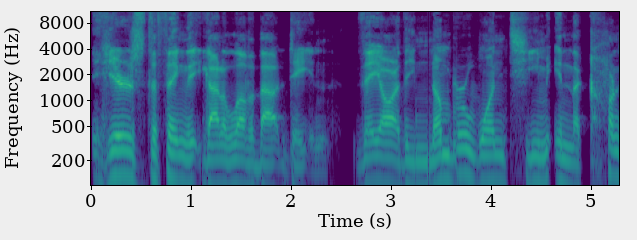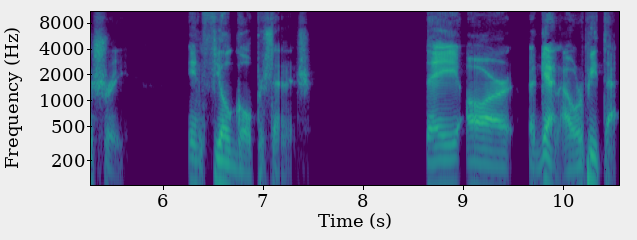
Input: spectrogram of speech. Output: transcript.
Here's the thing that you got to love about Dayton: they are the number one team in the country in field goal percentage. They are again. I'll repeat that:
